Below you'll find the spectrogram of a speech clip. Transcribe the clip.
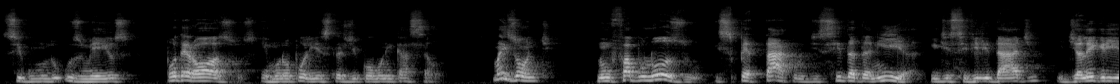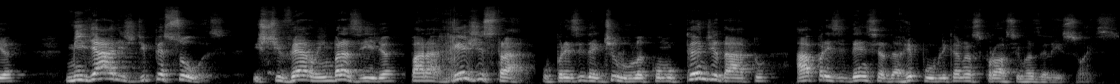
segundo os meios poderosos e monopolistas de comunicação. Mas ontem, num fabuloso espetáculo de cidadania e de civilidade e de alegria, milhares de pessoas estiveram em Brasília para registrar o presidente Lula como candidato à presidência da República nas próximas eleições.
